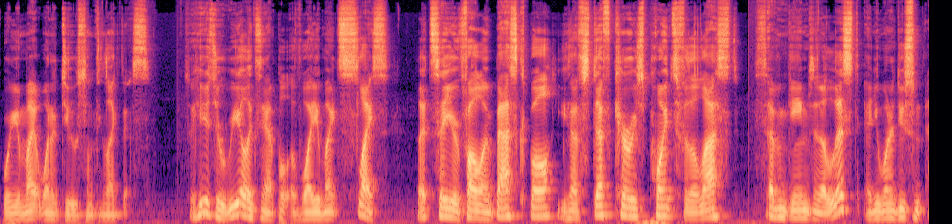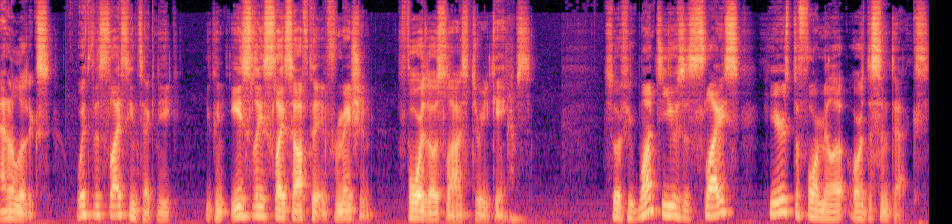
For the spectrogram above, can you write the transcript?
where you might want to do something like this. So here's a real example of why you might slice. Let's say you're following basketball, you have Steph Curry's points for the last seven games in a list, and you want to do some analytics. With the slicing technique, you can easily slice off the information for those last three games. So if you want to use a slice, here's the formula or the syntax.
